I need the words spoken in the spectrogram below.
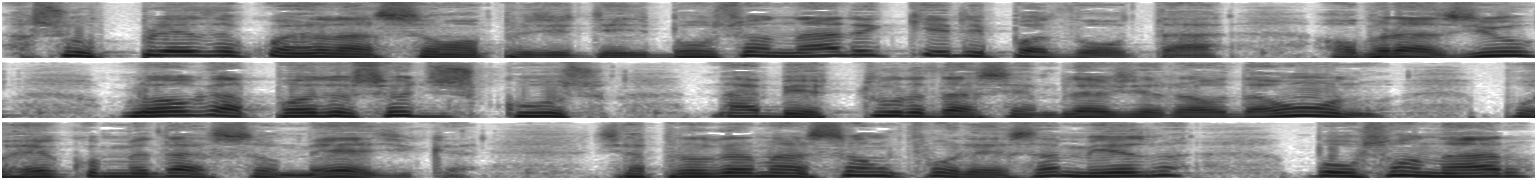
A surpresa com relação ao presidente Bolsonaro é que ele pode voltar ao Brasil logo após o seu discurso na abertura da Assembleia Geral da ONU, por recomendação médica. Se a programação for essa mesma, Bolsonaro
